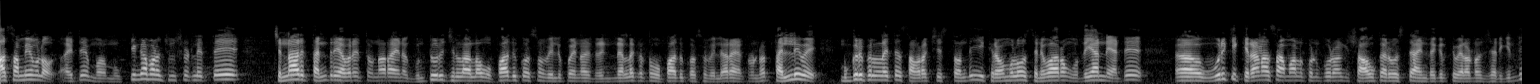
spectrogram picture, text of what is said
ఆ సమయంలో అయితే ముఖ్యంగా మనం చూసినట్లయితే చిన్నారి తండ్రి ఎవరైతే ఉన్నారో ఆయన గుంటూరు జిల్లాలో ఉపాధి కోసం వెళ్ళిపోయిన రెండు నెలల క్రితం ఉపాధి కోసం వెళ్ళారు. ఆయన తల్లి ముగ్గురు పిల్లలు అయితే సంరక్షిస్తోంది. ఈ క్రమంలో శనివారం ఉదయాన్నే అంటే ఊరికి కిరాణా సామాన్లు కొనుక్కోవడానికి షావుకారు వస్తే ఆయన దగ్గరికి వెళ్ళడం జరిగింది.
